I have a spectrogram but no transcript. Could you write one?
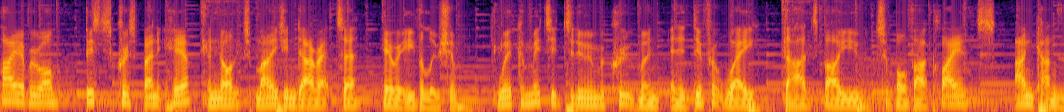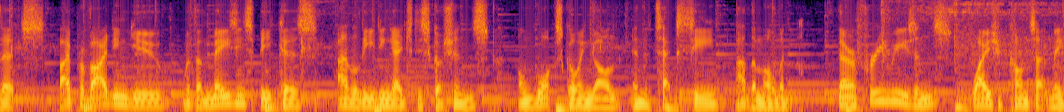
Hi, everyone. This is Chris Bennett here, the Nordics Managing Director here at Evolution. We're committed to doing recruitment in a different way that adds value to both our clients and candidates by providing you with amazing speakers and leading edge discussions on what's going on in the tech scene at the moment. There are three reasons why you should contact me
